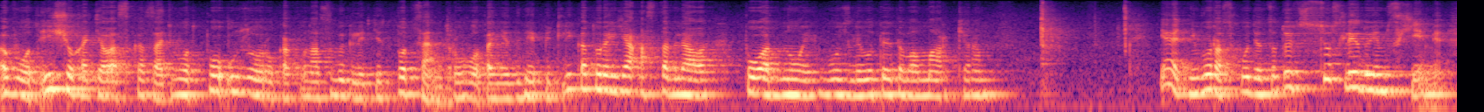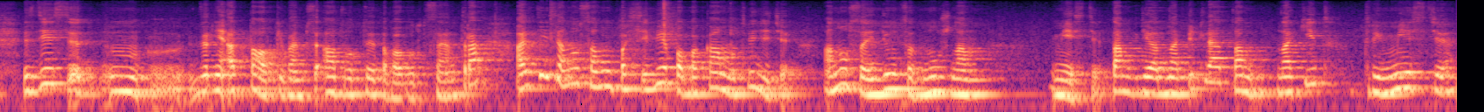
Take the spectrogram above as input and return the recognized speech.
Вот, еще хотела сказать, вот по узору, как у нас выглядит по центру, вот они две петли, которые я оставляла по одной возле вот этого маркера. И от него расходятся, то есть все следуем схеме. Здесь, э, вернее, отталкиваемся от вот этого вот центра, а здесь оно само по себе, по бокам, вот видите, оно сойдется в нужном месте. Там, где одна петля, там накид, три вместе,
